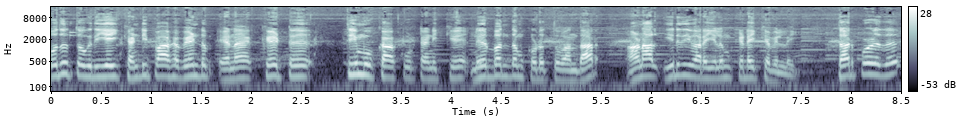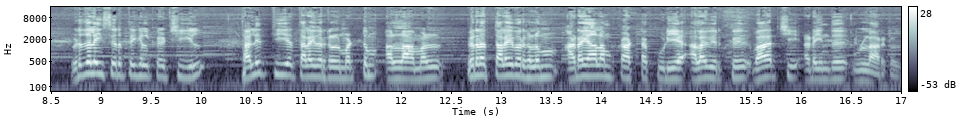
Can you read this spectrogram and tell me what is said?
பொது தொகுதியை கண்டிப்பாக வேண்டும் என கேட்டு திமுக கூட்டணிக்கு நிர்பந்தம் கொடுத்து வந்தார். ஆனால் இறுதி வரையிலும் கிடைக்கவில்லை. தற்பொழுது விடுதலை சிறுத்தைகள் கட்சியில் தலித்திய தலைவர்கள் மட்டும் அல்லாமல் பிற தலைவர்களும் அடையாளம் காட்டக்கூடிய அளவிற்கு வளர்ச்சி அடைந்து உள்ளார்கள்.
